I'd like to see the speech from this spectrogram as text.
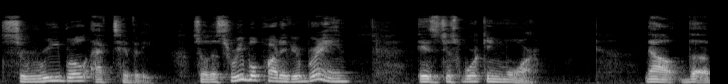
cerebral activity. So the cerebral part of your brain is just working more. Now, the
